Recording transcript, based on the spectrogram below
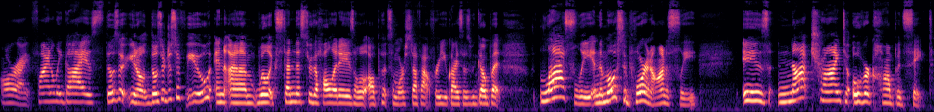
All right, finally, guys, those are you know those are just a few, and um, we'll extend this through the holidays. I'll, I'll put some more stuff out for you guys as we go. But lastly, and the most important, honestly, is not trying to overcompensate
